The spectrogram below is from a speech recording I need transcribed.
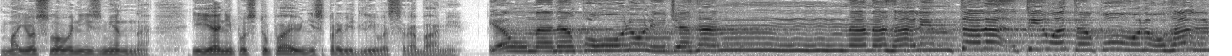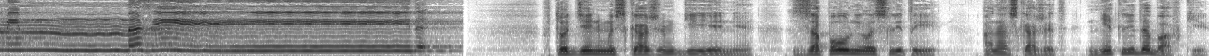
Мое слово неизменно, и я не поступаю несправедливо с рабами. يوم نقول لجهنم هل امتلأت وتقول هل من مزيد В тот день мы скажем гиене, «Заполнилась ли ты?» Она скажет, «Нет ли добавки?»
